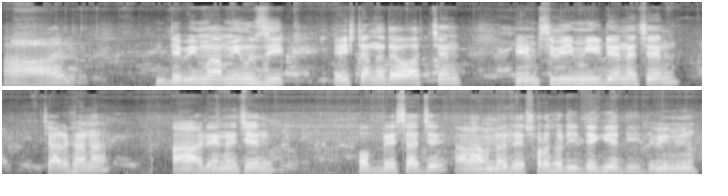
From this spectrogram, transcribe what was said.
আর দেবীমা মিউজিক এই স্থানে দেওয়া পাচ্ছেন এমসিবি মিড এনেছেন, চারখানা, আর এনেছেন বেস আছে। আর আপনাদের সরাসরি দেখিয়ে দিই দেবী মিউ-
